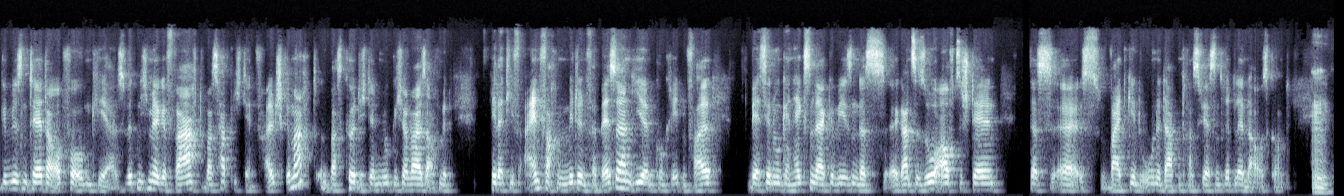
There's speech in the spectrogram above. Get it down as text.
gewissen Täter-Opfer-Umkehr. Es wird nicht mehr gefragt, was habe ich denn falsch gemacht und was könnte ich denn möglicherweise auch mit relativ einfachen Mitteln verbessern. Hier im konkreten Fall wäre es ja nun kein Hexenwerk gewesen, das äh, Ganze so aufzustellen, dass äh, es weitgehend ohne Datentransfers in Drittländer auskommt. Mhm.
